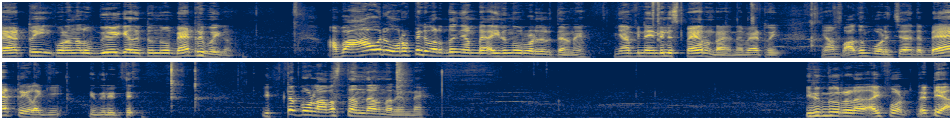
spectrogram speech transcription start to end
ബാറ്ററി കുറേ നാൾ ഉപയോഗിക്കാതെ ഇട്ടുമ്പോൾ ബാറ്ററി പോയി കാണും. അപ്പോൾ ആ ഒരു ഉറപ്പിന്റെ പുറത്ത് ഞാൻ ഇരുന്നൂറ് രൂപ എടുത്താണ് ഞാൻ പിന്നെ എന്റെ സ്പെയർ ഉണ്ടായിരുന്നു ബാറ്ററി ഞാൻ അതും പൊളിച്ച് അതിന്റെ ബാറ്ററി ഇളക്കി ഇതിലിട്ട്. ഇട്ടപ്പോൾ ഉള്ള അവസ്ഥ എന്താണെന്ന് അറിയണ്ടേ ഇരുന്നൂറ് രൂപയുടെ ഐഫോൺ നെട്ടിയാ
